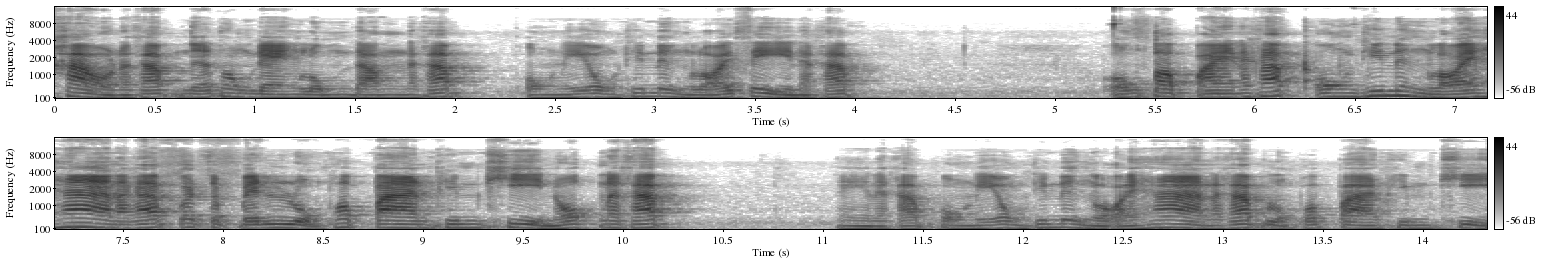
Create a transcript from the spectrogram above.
เข่านะครับ เนื้อทองแดงลมดำนะครับ องค์นี้องค์ที่หนึ่งร้อยสี่นะครับองค์ต่อไปนะครับ องค์ที่หนึ่งร้อยห้านะครับ ก็จะเป็นหลวงพ่อปานพิมพ์ขี่นกนะครับ นี่นะครับ องค์นี้องค์ที่หนึ่งร้อยห้านะครับ หลวงพ่อปานพิมพ์ขี่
